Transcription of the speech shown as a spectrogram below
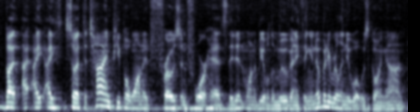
but I, I, so at the time, people wanted frozen foreheads. They didn't want to be able to move anything, and nobody really knew what was going on.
